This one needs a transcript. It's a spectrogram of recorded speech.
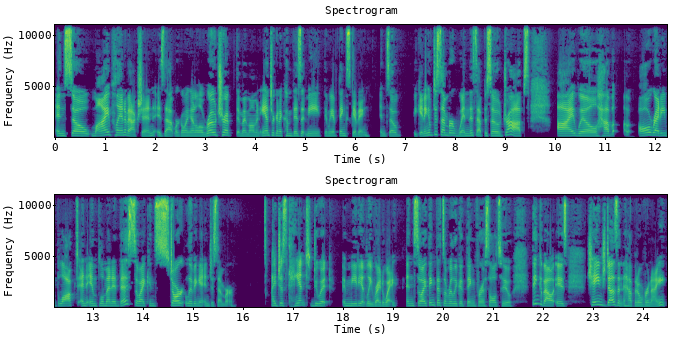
And so my plan of action is that we're going on a little road trip. Then my mom and aunt are going to come visit me. Then we have Thanksgiving. And so beginning of December, when this episode drops, I will have uh, already blocked and implemented this so I can start living it in December. I just can't do it immediately right away. And so I think that's a really good thing for us all to think about is change doesn't happen overnight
